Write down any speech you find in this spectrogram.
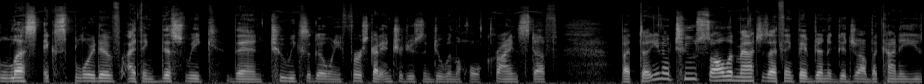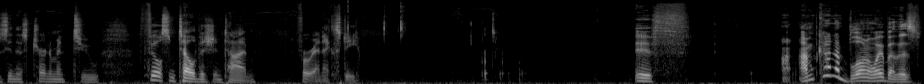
less exploitive, I think, this week than two weeks ago when he first got introduced and doing the whole crying stuff. But, uh, you know, two solid matches. I think they've done a good job of kind of using this tournament to fill some television time for NXT. If I'm kind of blown away by this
